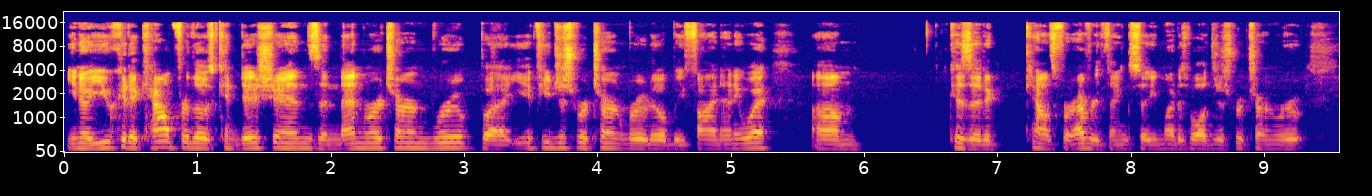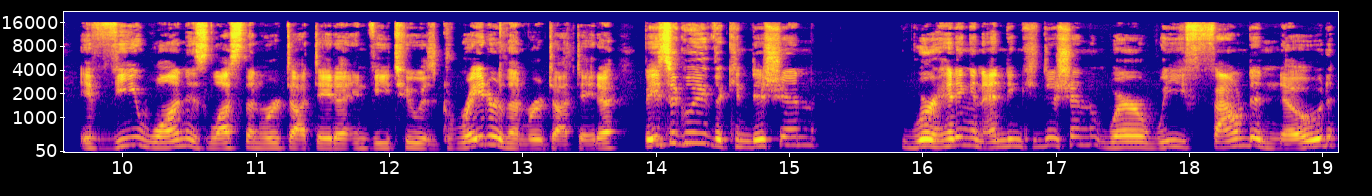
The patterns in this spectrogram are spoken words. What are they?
you know, you could account for those conditions and then return root, but if you just return root, it'll be fine anyway. Um, because it accounts for everything, so you might as well just return root. If v1 is less than root.data and v2 is greater than root.data, basically the condition, we're hitting an ending condition where we found a node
